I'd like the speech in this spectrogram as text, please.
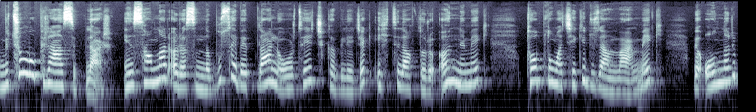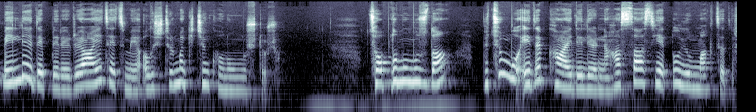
Bütün bu prensipler insanlar arasında bu sebeplerle ortaya çıkabilecek ihtilafları önlemek, topluma çeki düzen vermek ve onları belli edeplere riayet etmeye alıştırmak için konulmuştur. Toplumumuzda bütün bu edep kaidelerine hassasiyetle uyulmaktadır.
